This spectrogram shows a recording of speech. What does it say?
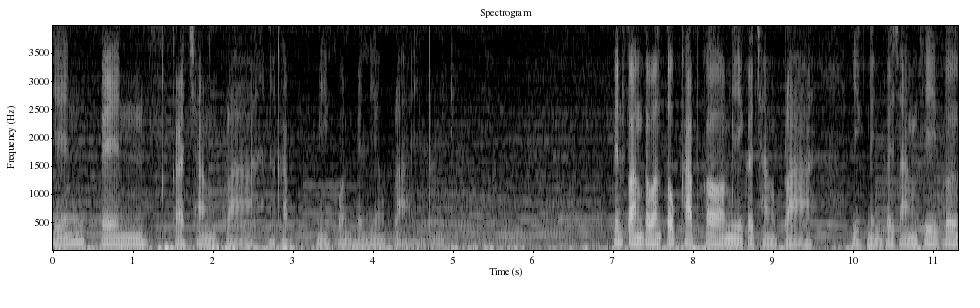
เห็นเป็นกระชังปลานะครับ มีคนไปเลี้ยงปลาอยู่ตรงนี้ เป็นฝั่งตะวันตกครับก็มีกระชังปลา อีกหนึ่งกระชังที่เพิ่ง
